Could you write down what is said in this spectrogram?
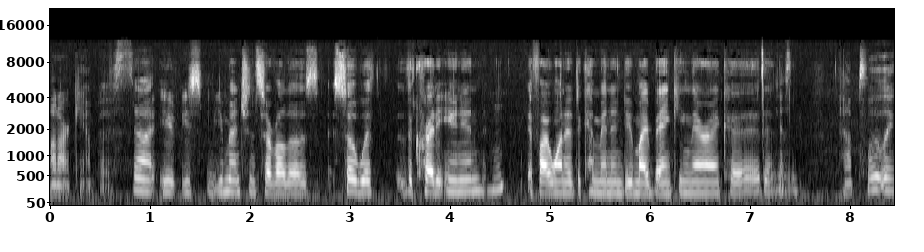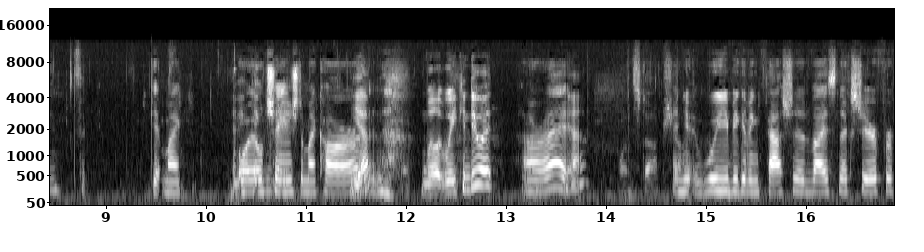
on our campus. Now, you, you, you mentioned several of those. So with the credit union, if I wanted to come in and do my banking there, I could and Yes, absolutely. A- get my oil changed in my car. Yep. well, we can do it. all right. Yeah. One-stop shop. And you, will you be giving fashion advice next year for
